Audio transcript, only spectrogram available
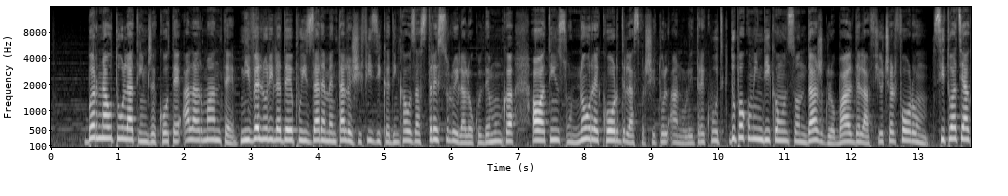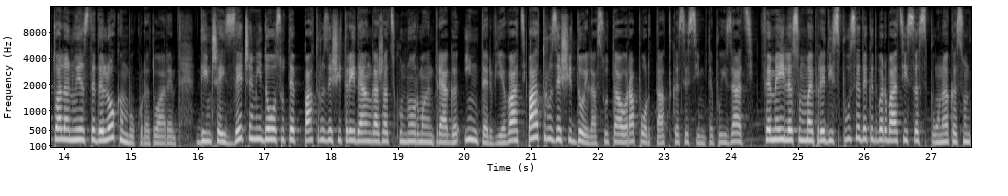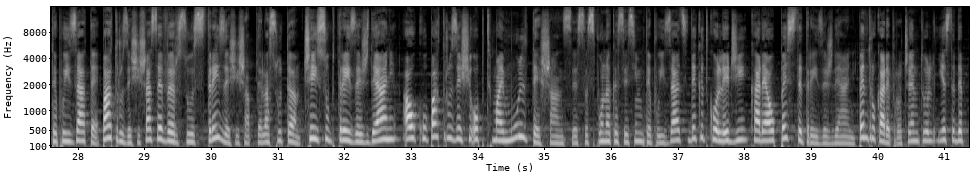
Burnoutul atinge cote alarmante. Nivelurile de epuizare mentală și fizică din cauza stresului la locul de muncă au atins un nou record la sfârșitul anului trecut, după cum indică un sondaj global de la Future Forum. Situația actuală nu este deloc îmbucurătoare. Din cei 10.243 de angajați cu normă întreagă intervievați, 42% au raportat că se simt epuizați. Femeile sunt mai predispuse decât bărbații să spună că sunt epuizate, 46 versus 30 27%. Cei sub 30 de ani au cu 48 mai multe șanse să spună că se simt epuizați decât colegii care au peste 30 de ani, pentru care procentul este de 40%.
